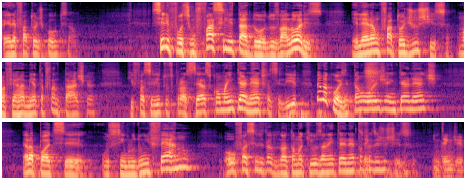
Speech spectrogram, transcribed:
Aí ele é fator de corrupção. Se ele fosse um facilitador dos valores, ele era um fator de justiça, uma ferramenta fantástica que facilita os processos, como a internet facilita. Mesma coisa. Então, hoje, a internet ela pode ser o símbolo do inferno ou facilitador. Nós estamos aqui usando a internet para Sim. fazer justiça. Entendi.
